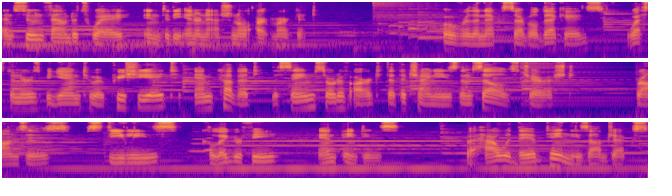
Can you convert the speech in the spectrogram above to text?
and soon found its way into the international art market. Over the next several decades, Westerners began to appreciate and covet the same sort of art that the Chinese themselves cherished bronzes, steles, calligraphy, and paintings. But how would they obtain these objects?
